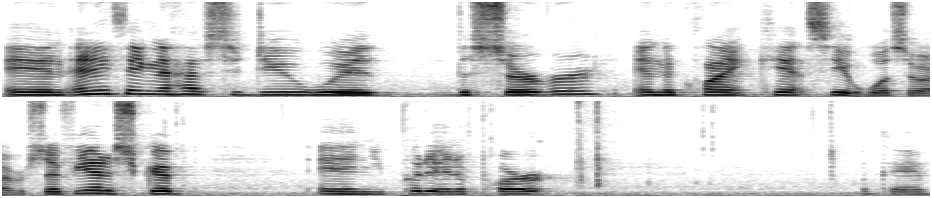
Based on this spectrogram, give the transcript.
and anything that has to do with the server and the client can't see it whatsoever. So if you had a script and you put it in a part Okay.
